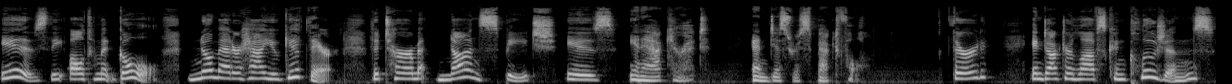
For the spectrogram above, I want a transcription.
is the ultimate goal, no matter how you get there. The term non-speech is inaccurate and disrespectful. Third, in Dr. Lof's conclusions,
